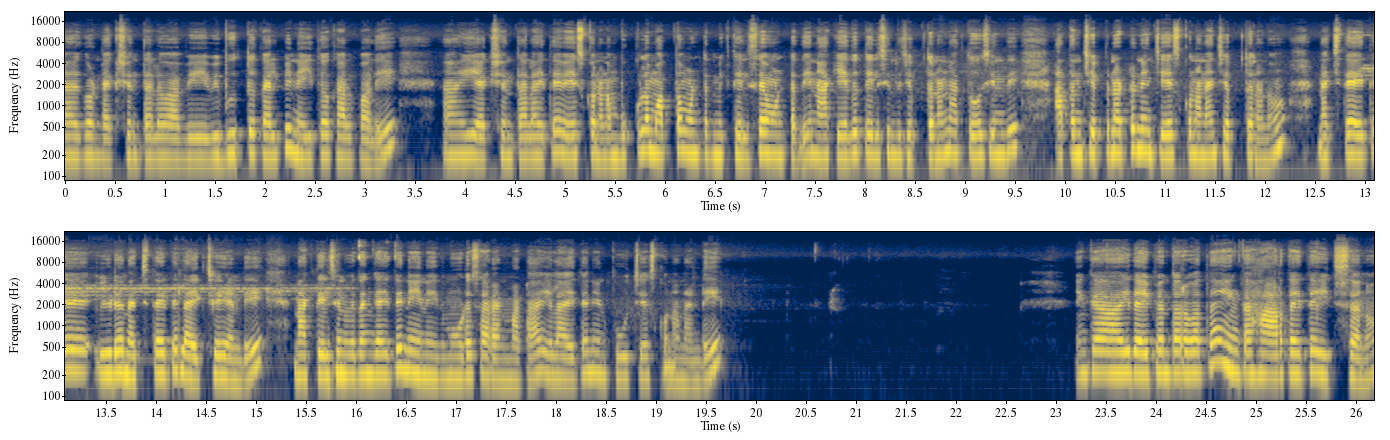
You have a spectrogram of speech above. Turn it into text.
అదిగోండి అక్షింతలు అవి విభూతితో కలిపి నెయ్యితో కలపాలి. ఆహ్, తల అయితే వేసుకున్నాను. బుక్‌లో మొత్తం ఉంటుంది మీకు తెలిసే ఉంటుంది నాకేదో తెలిసింది చెప్తున్నాను. నాకు తోసింది అతను చెప్పినట్టు నేను చేసుకున్నానని చెప్తున్నాను. నచ్చితే అయితే వీడియో నచ్చితే అయితే లైక్ చేయండి. నాకు తెలిసిన విధంగా అయితే నేను ఇది మూడోసారి అనమాట. ఇలా అయితే నేను పూజ చేసుకున్నానండి. ఇంకా ఇది అయిపోయిన తర్వాత ఇంకా హారత అయితే ఇచ్చాను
